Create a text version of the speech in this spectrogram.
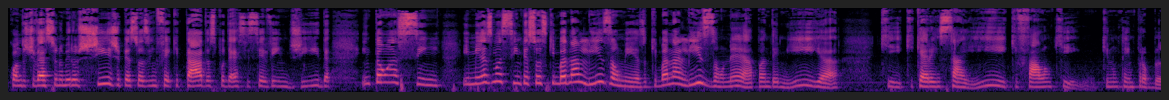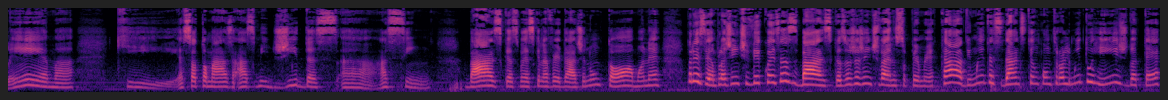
quando tivesse o número X de pessoas infectadas, pudesse ser vendida. Então, assim, e mesmo assim, pessoas que banalizam mesmo, que banalizam né, a pandemia, que, que querem sair, que falam que, que não tem problema que é só tomar as, as medidas ah, assim básicas, mas que na verdade não tomam, né? Por exemplo, a gente vê coisas básicas. Hoje a gente vai no supermercado e muitas cidades têm um controle muito rígido até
